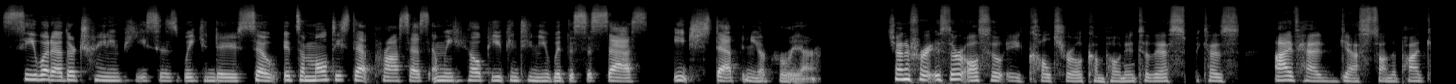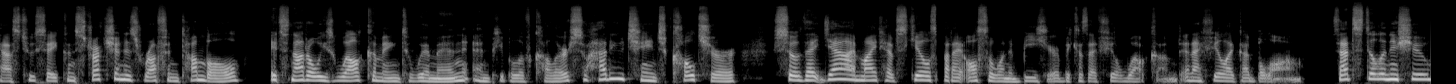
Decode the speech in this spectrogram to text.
see what other training pieces we can do. So it's a multi step process, and we help you continue with the success each step in your career. Jennifer, is there also a cultural component to this? Because I've had guests on the podcast who say construction is rough and tumble. It's not always welcoming to women and people of color. So, how do you change culture so that, yeah, I might have skills, but I also want to be here because I feel welcomed and I feel like I belong. Is that still an issue?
